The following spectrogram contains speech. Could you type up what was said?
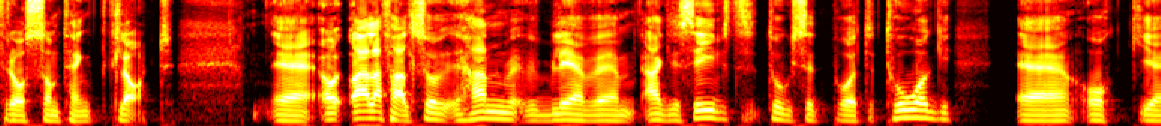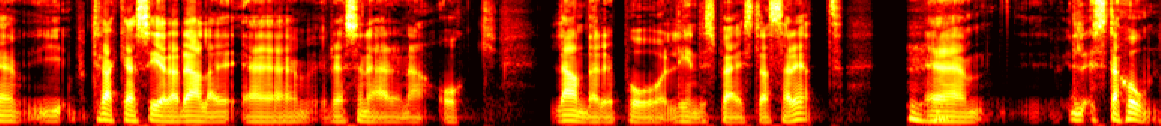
för oss som tänkt klart. Eh, och, och, I alla fall så han blev eh, aggressiv, tog sig på ett tåg eh, och eh, trakasserade alla eh, resenärerna och landade på Lindesbergs lasarett mm. station.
